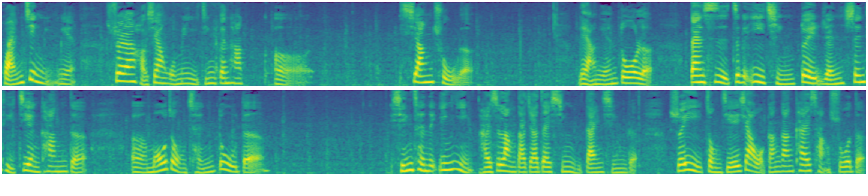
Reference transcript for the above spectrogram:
环境里面，虽然好像我们已经跟他呃相处了两年多了，但是这个疫情对人身体健康的呃某种程度的形成的阴影，还是让大家在心里担心的。所以总结一下，我刚刚开场说的，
